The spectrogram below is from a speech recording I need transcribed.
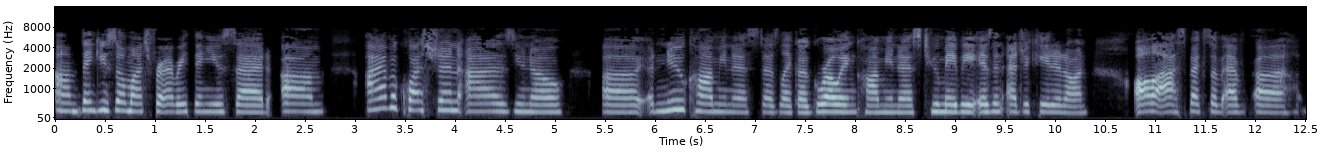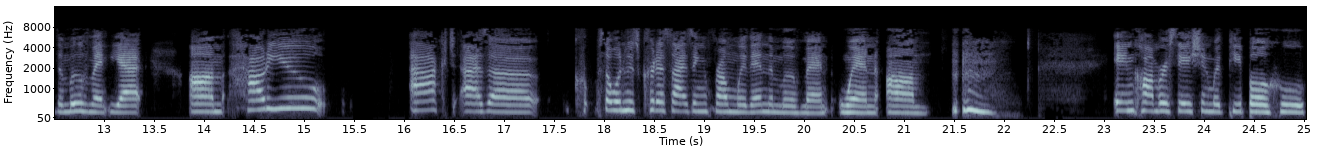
Um, thank you so much for everything you said. Um, I have a question as, you know, uh, a new communist, as like a growing communist who maybe isn't educated on all aspects of uh, the movement yet. Um, how do you act as a someone who's criticizing from within the movement when um, in conversation with people who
